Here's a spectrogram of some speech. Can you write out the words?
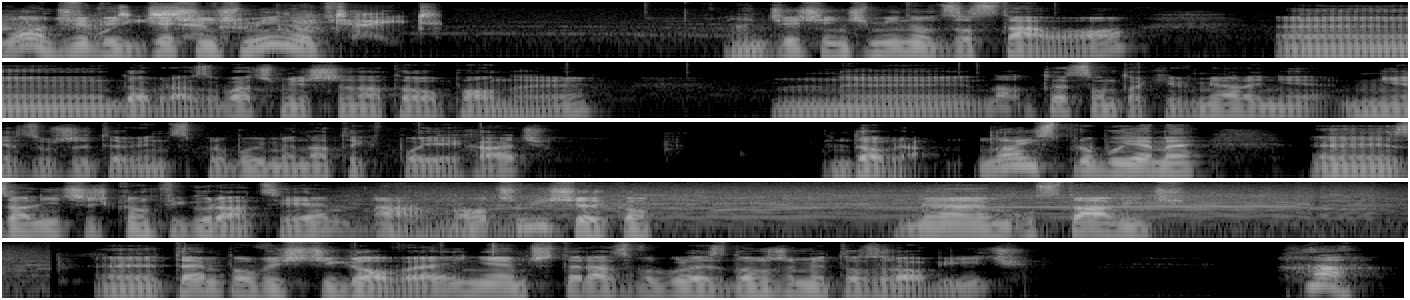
no, dziewięć- 10 minut. 1:47.8. 10 minut zostało. Eee, dobra, zobaczmy jeszcze na te opony. Eee, no, te są takie w miarę nie, niezużyte, więc spróbujmy na tych pojechać. Dobra, no i spróbujemy e, zaliczyć konfigurację. A, no oczywiście, tylko miałem ustawić e, tempo wyścigowe i nie wiem, czy teraz w ogóle zdążymy to zrobić. Ha!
